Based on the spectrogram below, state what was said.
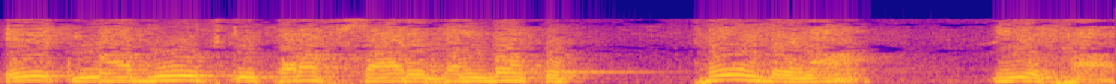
ایک معبود کی طرف سارے بندوں کو پھیر دینا، یہ تھا۔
